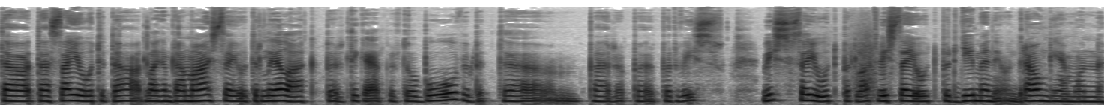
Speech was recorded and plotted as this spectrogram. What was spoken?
tā, tā sajūta, tā, laikam tā mājas sajūta ir lielāka par tikai par to būvi, bet um, par, par, par visu, visu sajūtu, par Latvijas sajūtu, par ģimeni un draugiem. Un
